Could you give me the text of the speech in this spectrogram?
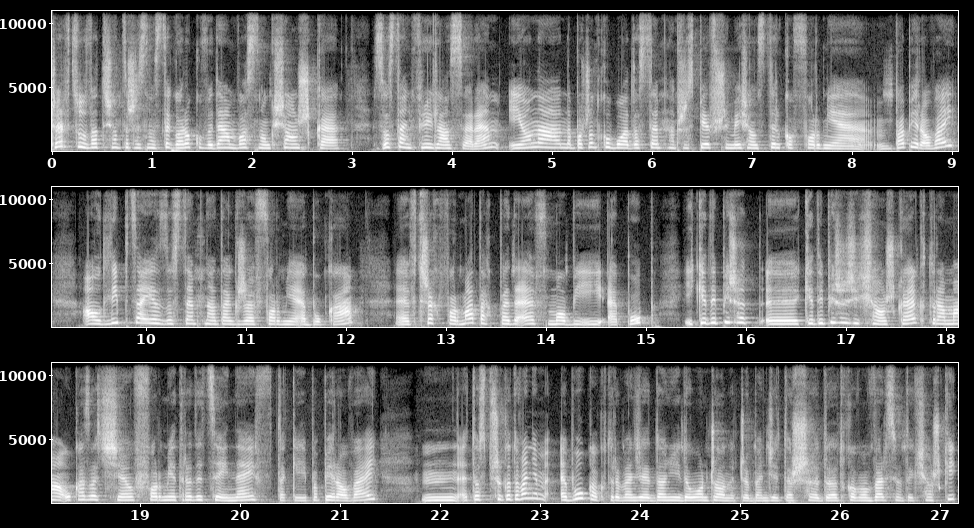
Czerwcu 2016 roku wydałam własną książkę Zostań freelancerem i ona na początku była dostępna przez pierwszy miesiąc tylko w formie papierowej, a od lipca jest dostępna także w formie e-booka e, w trzech formatach PDF, Mobi i EPUB. I kiedy pisze, e, kiedy pisze się książkę, która ma ukazać się w formie tradycyjnej, w takiej papierowej, mm, to z przygotowaniem e-booka, który będzie do niej dołączony, czy będzie też dodatkową wersją tej książki,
